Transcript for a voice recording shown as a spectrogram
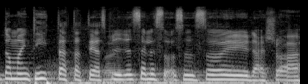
De har inte hittat att det har spridits eller så. Sen så är det ju där så...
